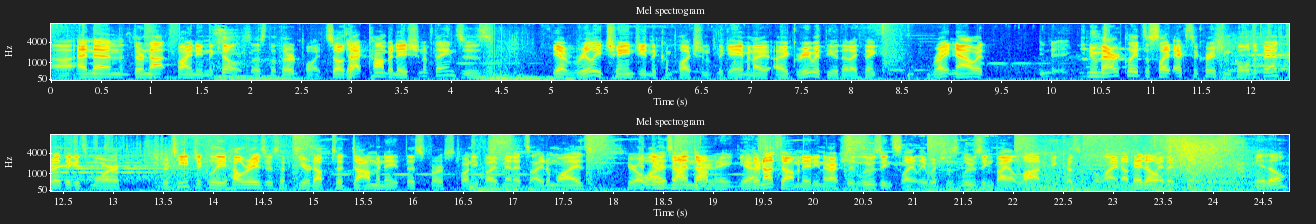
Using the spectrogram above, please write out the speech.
uh, and then they're not finding the kills. That's the third point. So that combination of things is, yeah, really changing the complexion of the game. And I, I agree with you that I think right now it numerically it's a slight execration gold advantage, but I think it's more strategically Hellraisers have geared up to dominate this first 25 minutes item wise, hero wise, not dominating, yeah. They're not dominating. They're actually losing slightly, which is losing by a lot because of the lineup Middle. and the way they've built it. Middle.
